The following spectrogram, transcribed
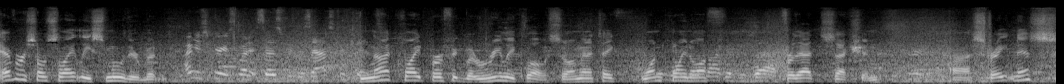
ever so slightly smoother, but I'm just curious what it says for disaster kits. not quite perfect, but really close. So I'm going to take one point off for that section. Uh, straightness.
